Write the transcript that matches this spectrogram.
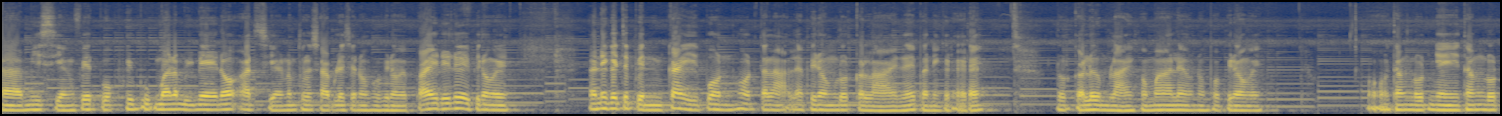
อ่ามีเสียง Facebook Facebook มานำอีกแน่เนาะอัดเสียงนำโทรศัพท์เลยจ้ะน้องพ่อพี่น้องไปเรื่อยๆพี่น้องเอ้ยอันนี้ก็จะเป็นใกล้ปนฮอดตลาดแล้วพี่น้องรถก็หลายได้ปานนี้ก็ได้ได้รถก็เริ่มหลายเข้ามาแล้วน้องพ่อพี่น้องเอ้ยโอ้ทั้งรถใหญ่ทั้งรถ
